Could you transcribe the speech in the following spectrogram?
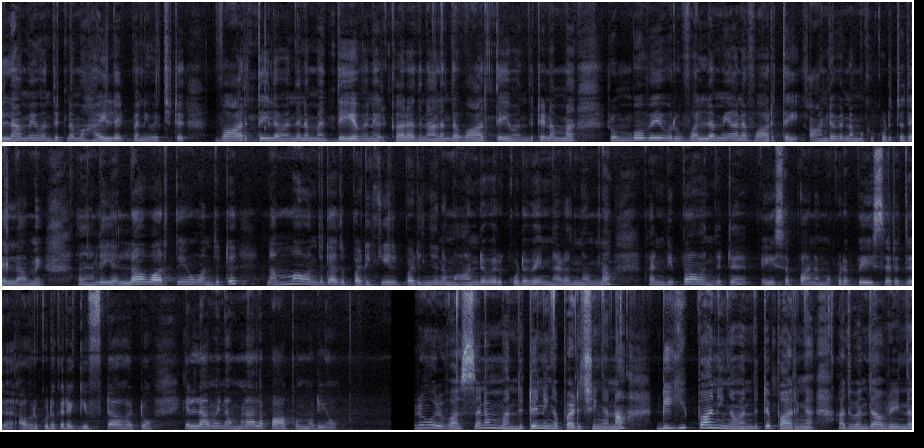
எல்லாமே வந்துட்டு நம்ம ஹைலைட் பண்ணி வச்சுட்டு வார்த்தையில் வந்து நம்ம தேவன் இருக்கார். அதனால் அந்த வார்த்தையை வந்துட்டு நம்ம ரொம்பவே ஒரு வல்லமையான வார்த்தை ஆண்டவர் நமக்கு கொடுத்தது எல்லாமே. அதனால் எல்லா வார்த்தையும் வந்துட்டு நம்ம வந்துட்டு அது படிக்கையில் படிஞ்சு நம்ம ஆண்டவர் கூடவே நடந்தோம்னா கண்டிப்பாக வந்துட்டு ஏசப்பா நம்ம கூட பேசுகிறது அவர் கொடுக்குற கிஃப்ட் ஆகட்டும். எல்லாமே நம்மளால் பார்க்க முடியும். அப்புறம் ஒரு வசனம் வந்துட்டு நீங்கள் படிச்சிங்கன்னா டீப்பாக நீங்கள் வந்துட்டு பாருங்கள் அது வந்து அவர் என்ன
